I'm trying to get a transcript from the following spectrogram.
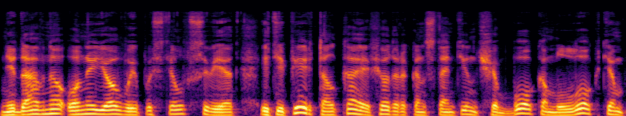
Недавно он ее выпустил в свет, и теперь, толкая Федора Константиновича боком, локтем,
